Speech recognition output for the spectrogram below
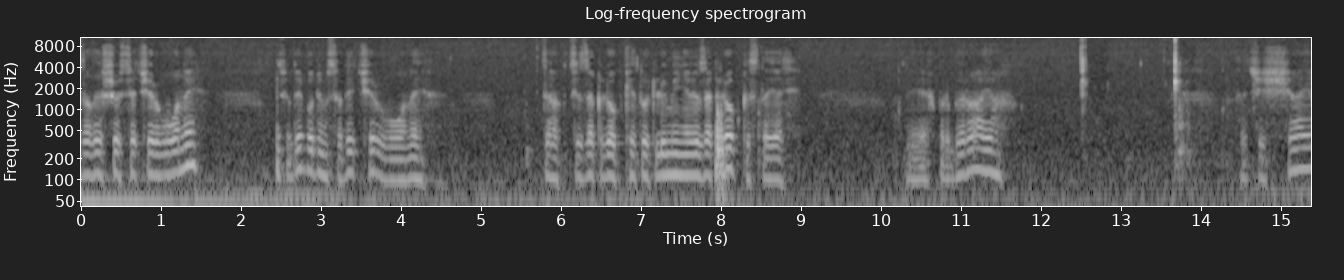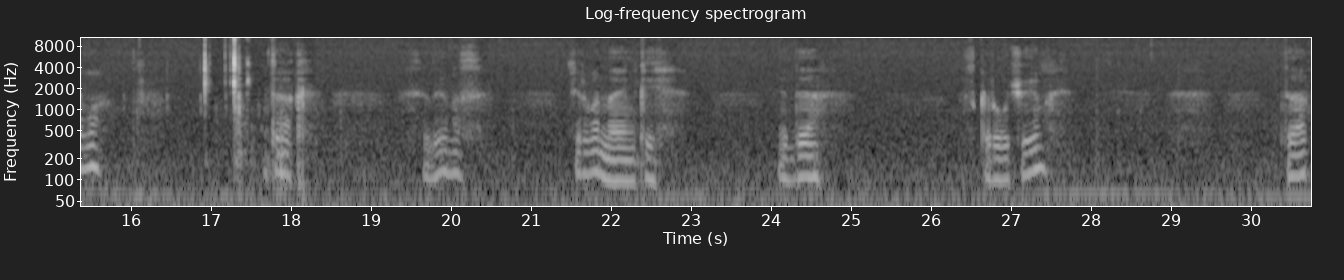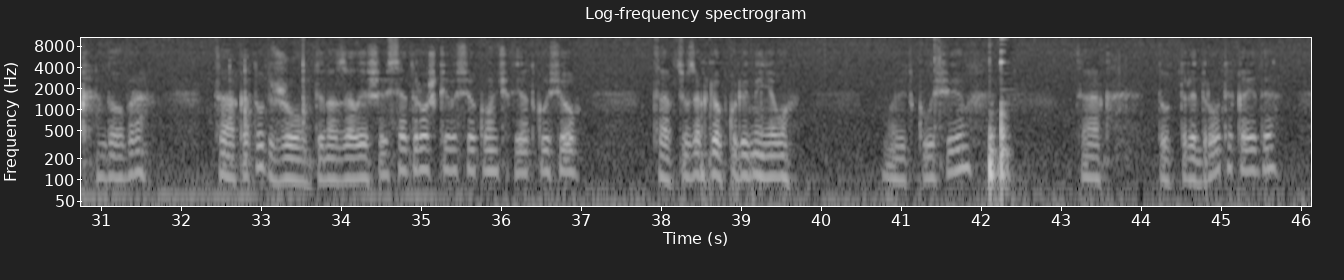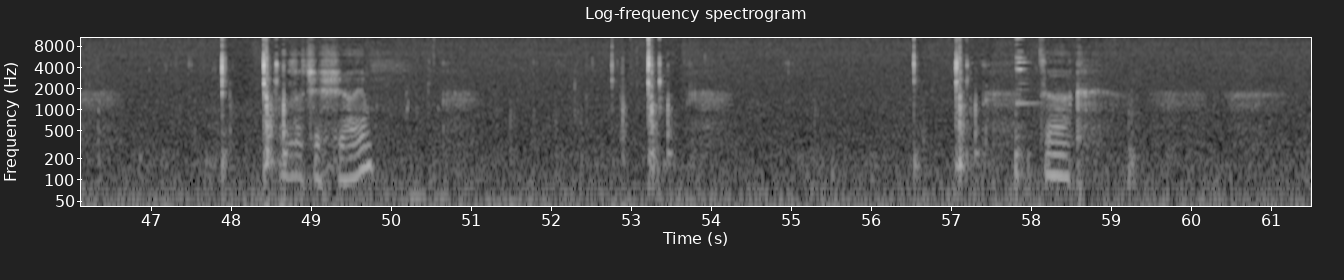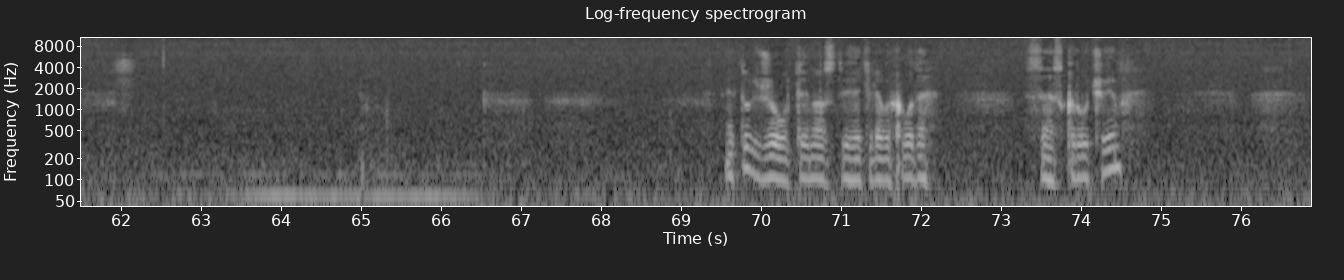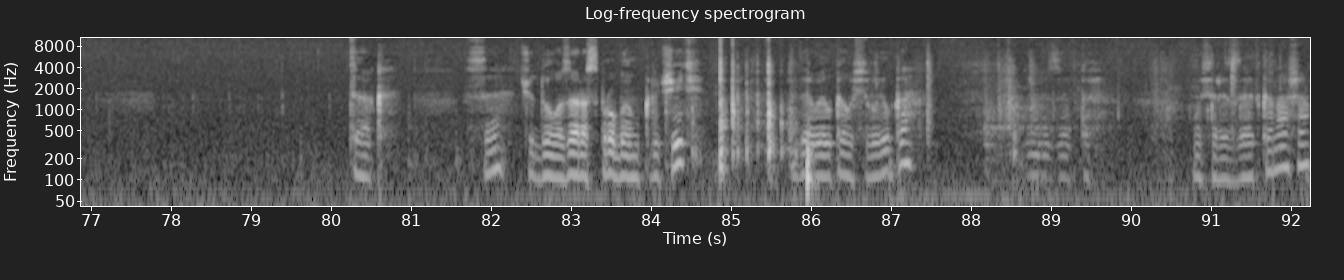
залишився червоний. Сюди будемо садити червоний. Так, ці закльопки, тут люмінієві закльопки стоять. Я їх прибираю. Зачищаємо. Так. Сюди у нас червоненький. Іде. Скручуємо. Так, добре. Так, а тут жовтий у нас залишився трошки ось кончик я откусив. Так, цю закльопку алюмінієву ми відкусюємо. Так, тут три дротика йде. Зачищаємо. Так. Тут жовтий у нас двигателя виходить. Все скручуємо. Так, все чудово. Зараз спробуємо включити. Де вилка? Ось вилка. Розетка. Ось розетка наша.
